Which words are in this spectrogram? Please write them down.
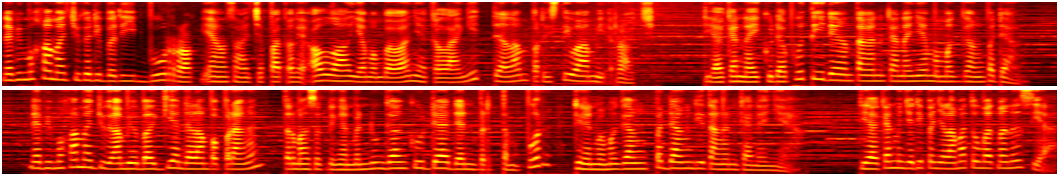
Nabi Muhammad juga diberi buruk yang sangat cepat oleh Allah yang membawanya ke langit dalam peristiwa Mi'raj. Dia akan naik kuda putih dengan tangan kanannya memegang pedang. Nabi Muhammad juga ambil bagian dalam peperangan, termasuk dengan menunggang kuda dan bertempur dengan memegang pedang di tangan kanannya. Dia akan menjadi penyelamat umat manusia.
